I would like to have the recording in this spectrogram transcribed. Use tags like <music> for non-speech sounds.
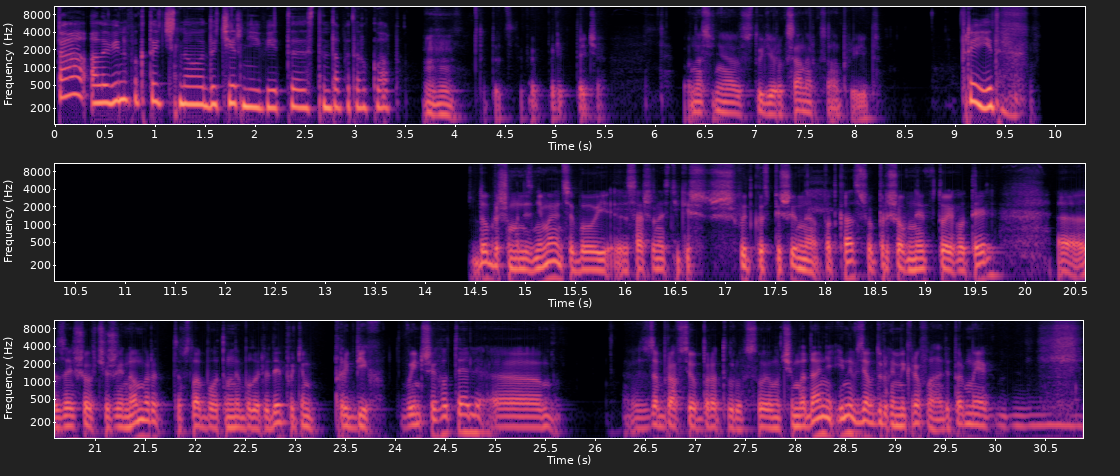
Та, але він фактично дочірній від е, Stand Up Battle Club. Угу. Тобто це така передтеча. У нас сьогодні в студії Роксана. Роксана, привіт. Привіт. Добре, що ми не знімаємося, бо Саша настільки швидко спішив на подкаст, що прийшов не в той готель, е, зайшов в чужий номер, там, слава Богу, там не було людей. Потім прибіг в інший готель, е, забрав всю апаратуру в своєму чемодані і не взяв другий мікрофон. А тепер ми як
